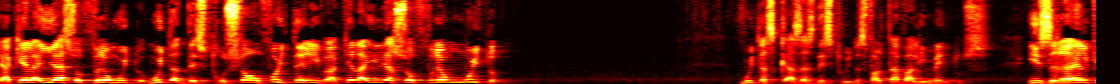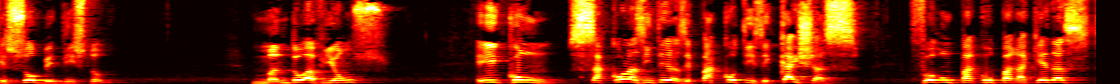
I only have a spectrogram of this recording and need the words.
E aquela ilha sofreu muito, muita destruição, foi terrível. Aquela ilha sofreu muito. Muitas casas destruídas, faltava alimentos. Israel, que soube disto, mandou aviões e com sacolas inteiras e pacotes e caixas foram com paraquedas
